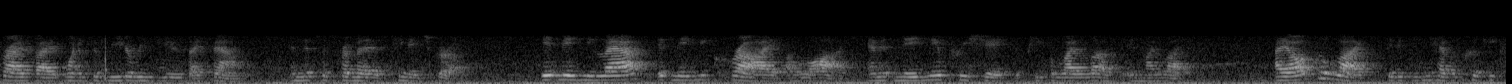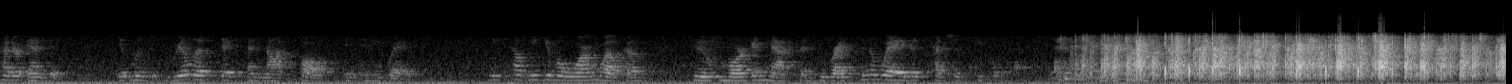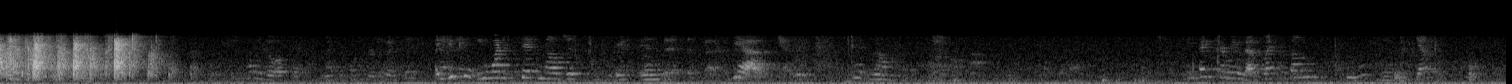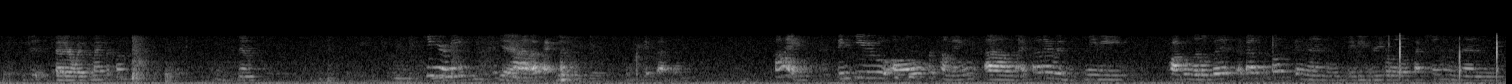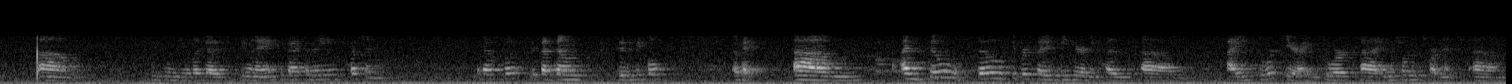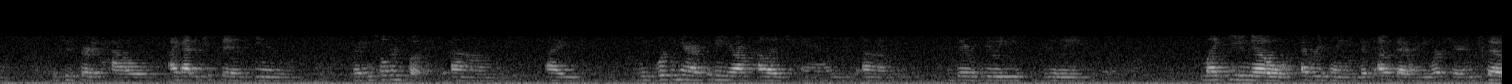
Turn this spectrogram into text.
described by one of the reader reviews I found, and this was from a teenage girl. It made me laugh, it made me cry a lot, and it made me appreciate the people I loved in my life. I also liked that it didn't have a cookie cutter ending. It was realistic and not false in any way. Please help me give a warm welcome to Morgan Matson, who writes in a way that touches people's hearts. Probably go up there, microphone for a second. Uh, You wanna sit and I'll just, in, Yeah. Sit now. Can you guys hear me without the microphone? Mm-hmm. Yeah? Is it better with the microphone? No? Can you hear me? Yeah. Uh, okay. Let's skip that then. Hi, thank you all for coming. Um, I thought I would maybe talk a little bit about the book and then maybe read a little section and then, um, we can do like a Q and A. If you guys have any questions about the book, if that sounds good people? Okay. Um, I'm so, so super excited to be here because, um, I used to work here. I used to work, uh, in the children's department, um, which is sort of how I got interested in writing children's books. Um, I was working here, I was taking a year off college, and, um, they're really, really like you to know everything that's out there when you work here. And so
